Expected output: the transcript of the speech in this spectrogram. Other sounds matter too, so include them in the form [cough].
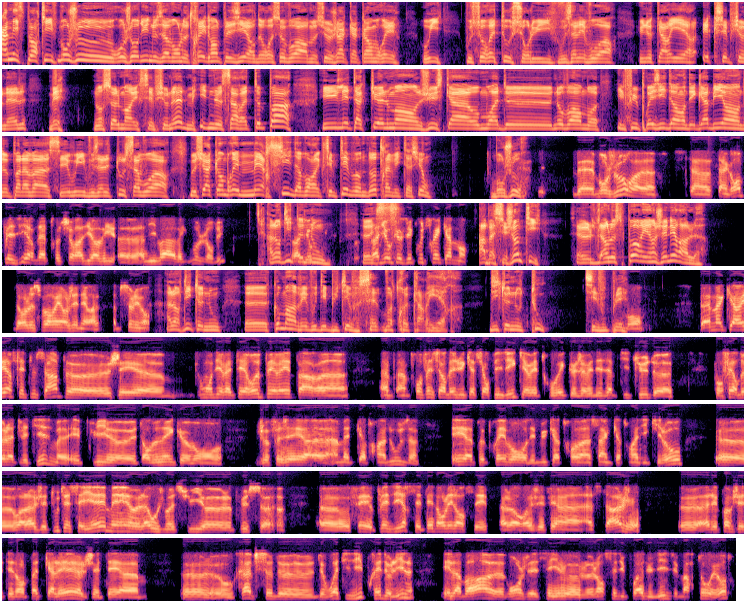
Amis sportifs, bonjour. Aujourd'hui, nous avons le très grand plaisir de recevoir Monsieur Jacques Acambré. Oui, vous saurez tout sur lui. Vous allez voir une carrière exceptionnelle, mais non seulement exceptionnelle, [laughs] mais il ne s'arrête pas. Il est actuellement jusqu'au mois de novembre. Il fut président des Gabillans de Palavas. Et oui, vous allez tout savoir. Monsieur Acambré, merci d'avoir accepté notre invitation. Bonjour. Ben, bonjour. euh, C'est un, grand plaisir d'être sur Radio euh, Aviva avec vous aujourd'hui. Alors dites-nous. euh, Radio que j'écoute fréquemment, Ah bah c'est gentil. Euh, Dans le sport et en général. dans le sport et en général. Absolument. Alors dites-nous, euh, comment avez-vous débuté vo- votre carrière? Dites-nous tout, s'il vous plaît. Bon. Ben, ma carrière, c'est tout simple. Euh, J'ai, euh, comment dire, été repéré par euh, un, un professeur d'éducation physique qui avait trouvé que j'avais des aptitudes euh, pour faire de l'athlétisme. Et puis, euh, étant donné que bon, je faisais euh, 1m92 et à peu près, bon, au début 85-90 kilos, euh, voilà, j'ai tout essayé, mais euh, là où je me suis euh, le plus euh, euh, fait plaisir, c'était dans les lancers. Alors, euh, j'ai fait un, stage. Euh, à l'époque, j'étais dans le Pas-de-Calais. J'étais euh, euh, au Krebs de, de Wattignies, près de Lille. Et là-bas, euh, bon, j'ai essayé le, lancer du poids, du 10, du marteau et autres.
